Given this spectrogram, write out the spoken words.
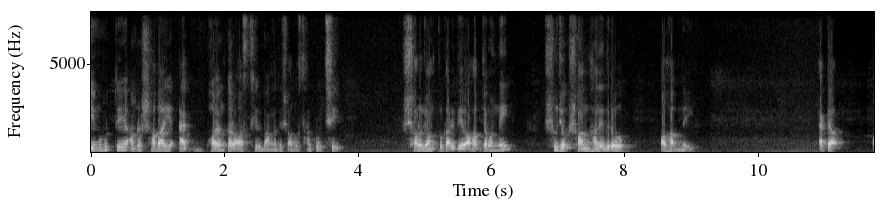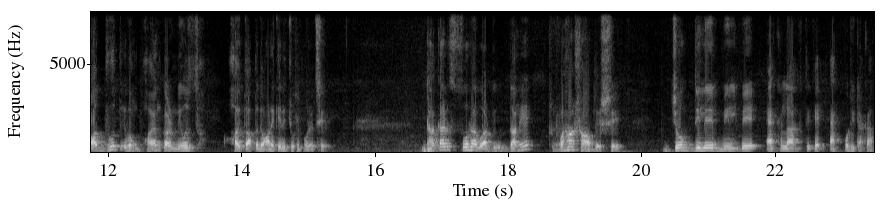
এই মুহূর্তে আমরা সবাই এক ভয়ঙ্কর, অস্থির বাংলাদেশে অবস্থান করছি। ষড়যন্ত্রকারীদের অভাব যেমন নেই, সুযোগ সন্ধানীদেরও অভাব নেই। একটা অদ্ভুত এবং ভয়ঙ্কর নিউজ হয়তো আপনাদের অনেকেরই চোখে পড়েছে। ঢাকার সোহরাওয়ার্দী উদ্যানে মহাসমাবেশে যোগ দিলে মিলবে এক লাখ থেকে এক কোটি টাকা।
